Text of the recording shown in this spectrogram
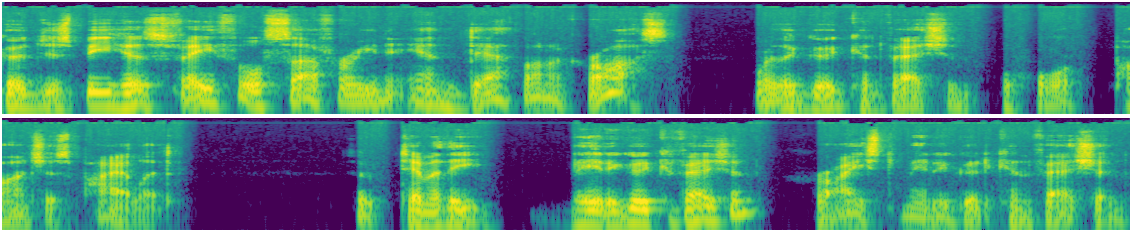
could just be his faithful suffering and death on a cross for the good confession before Pontius Pilate. So Timothy made a good confession, Christ made a good confession.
